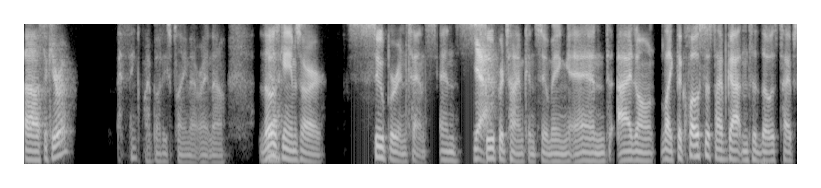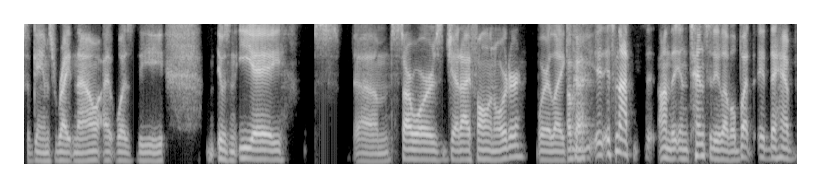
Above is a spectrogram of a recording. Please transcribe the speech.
Uh, Sekiro. I think my buddy's playing that right now. Those yeah. games are super intense and yeah. super time consuming and i don't like the closest i've gotten to those types of games right now it was the it was an ea um, Star Wars Jedi Fallen Order, where like okay. You, it's not on the intensity level, but it, they have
